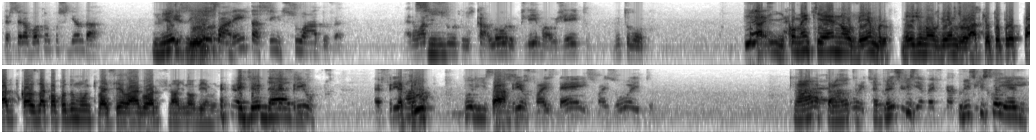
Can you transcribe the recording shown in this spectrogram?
Terceira volta eu não consegui andar. Meu Deus. 1 e 40, assim, suado, velho. Era um Sim. absurdo, o calor, o clima, o jeito, muito louco. Tá, e como é que é novembro, mês de novembro lá? Porque eu tô preocupado por causa da Copa do Mundo, que vai ser lá agora, no final de novembro. Né? É verdade. É frio. É frio. É frio? Ah, por isso. Tá. É frio, faz 10, faz 8. Ah, é, pronto. Noite, é por isso que, por isso que escolheram.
